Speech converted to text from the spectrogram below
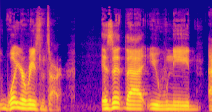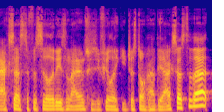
what your reasons are. Is it that you need access to facilities and items because you feel like you just don't have the access to that?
